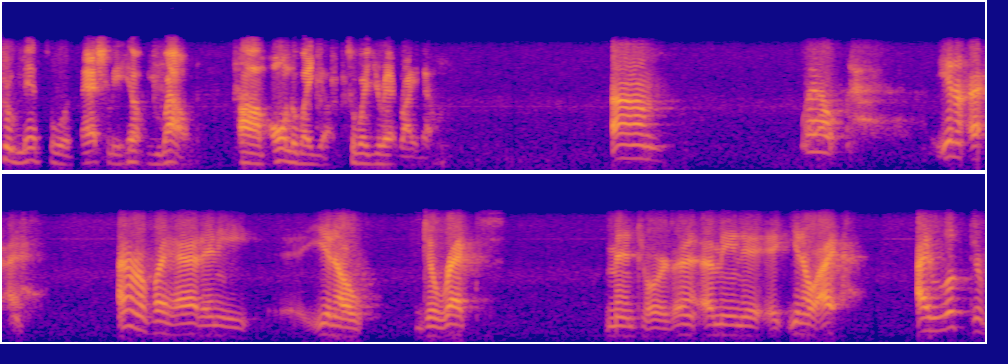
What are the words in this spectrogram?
true mentors actually help you out um, on the way up to where you're at right now? Um. Well, you know, I I don't know if I had any, you know, direct mentors. I, I mean, it, it, you know, I I look to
